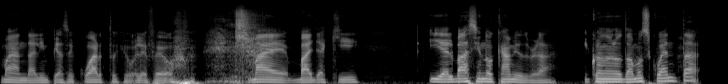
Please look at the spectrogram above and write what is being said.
mae, anda limpia ese cuarto que huele feo, mae, vaya aquí. Y él va haciendo cambios, ¿verdad? Y cuando nos damos cuenta,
